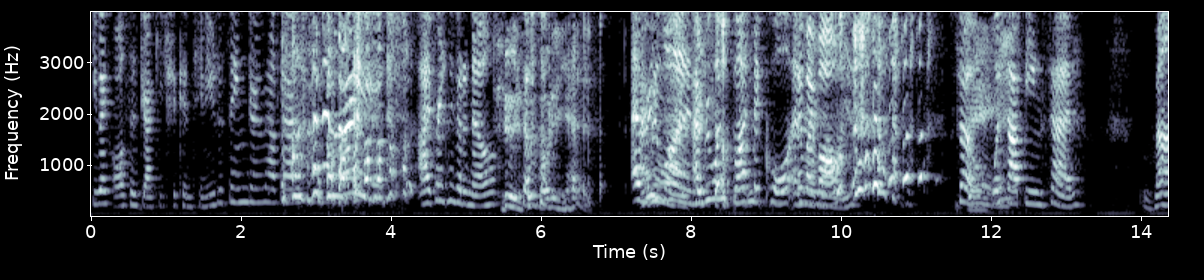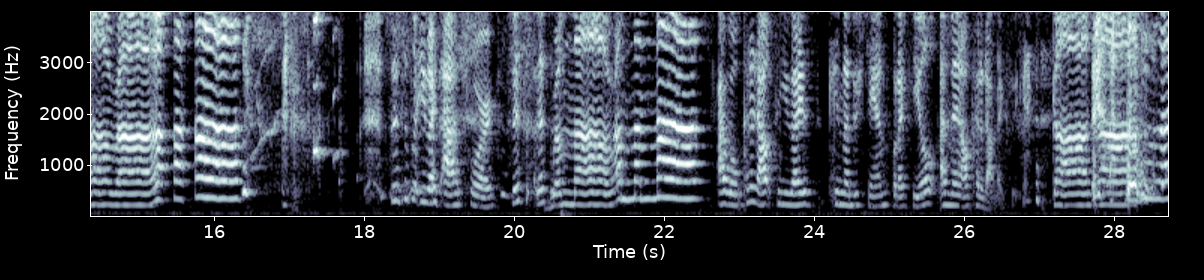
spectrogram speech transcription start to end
You guys all said Jackie should continue to sing during the podcast. I personally voted no. Dude, so who voted yes? everyone, everyone herself. but Nicole and, and my her mom. So, Dang. with that being said, Ra ra. This is what you guys asked for. This this Rama Rama. I won't cut it out so you guys can understand what I feel, and then I'll cut it out next week. Ga ga ooh la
